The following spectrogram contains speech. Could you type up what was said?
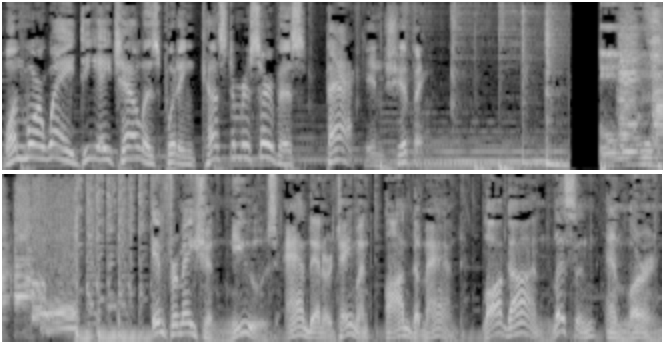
One more way DHL is putting customer service back in shipping. Information, news, and entertainment on demand. Log on, listen, and learn.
